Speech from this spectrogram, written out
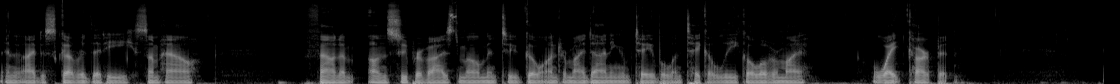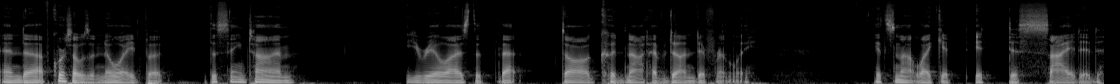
And I discovered that he somehow found an unsupervised moment to go under my dining room table and take a leak all over my white carpet. And uh, of course, I was annoyed, but at the same time, you realize that that dog could not have done differently. It's not like it, it decided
